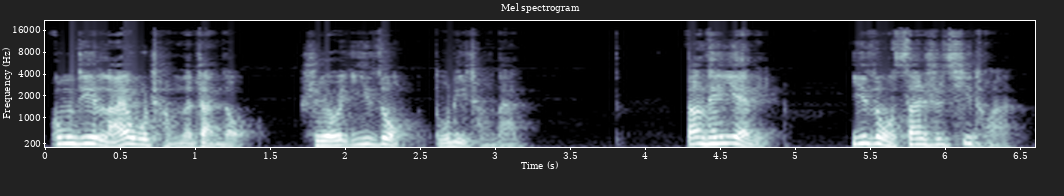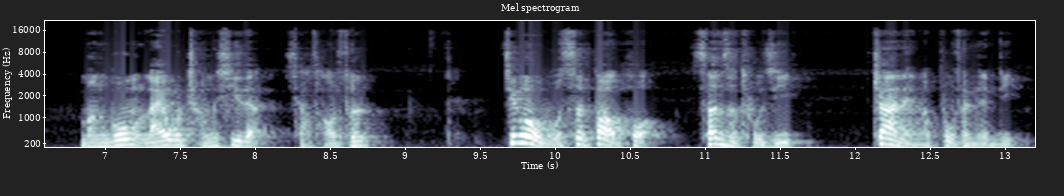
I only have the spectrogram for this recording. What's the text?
攻击莱芜城的战斗是由一纵独立承担。当天夜里，一纵三十七团。猛攻莱芜城西的小曹村，经过五次爆破、三次突击，占领了部分阵地。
